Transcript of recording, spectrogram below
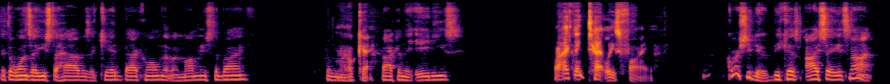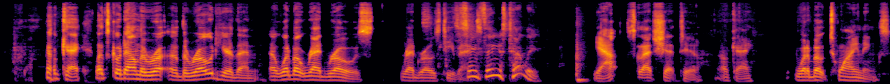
Like the ones I used to have as a kid back home that my mom used to buy from uh, Okay. back in the 80s. Well, I think Tetley's fine. Of course you do, because I say it's not. Okay, let's go down the ro- uh, the road here then. Uh, what about Red Rose? Red Rose tea the same thing as Tetley. Yeah, so that's shit too. Okay. What about Twinings?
